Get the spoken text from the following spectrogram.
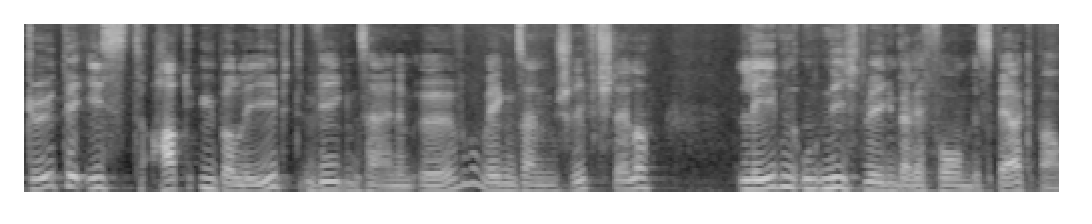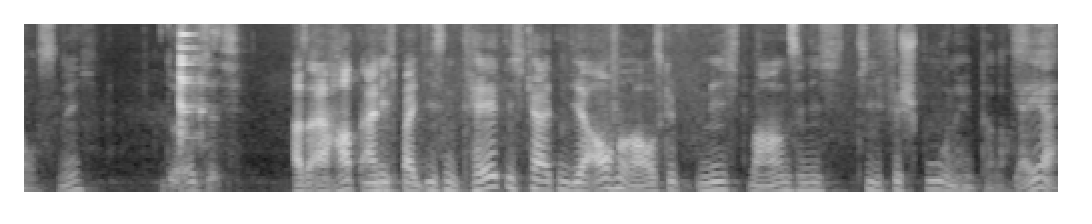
Goethe ist, hat überlebt wegen seinem Övre, wegen seinem Schriftstellerleben und nicht wegen der Reform des Bergbaus, nicht? So ist es. Also er hat eigentlich bei diesen Tätigkeiten, die er auch noch ausgibt, nicht wahnsinnig tiefe Spuren hinterlassen. Ja, ja.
